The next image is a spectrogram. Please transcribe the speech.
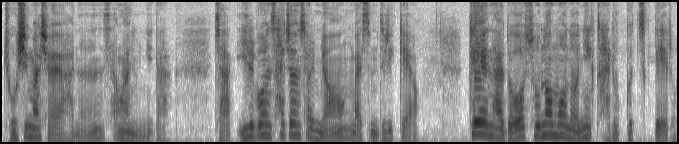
조심하셔야 하는 상황입니다. 자, 일본 사전 설명 말씀드릴게요. 테나도 소노모노니 가루크 츠대로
